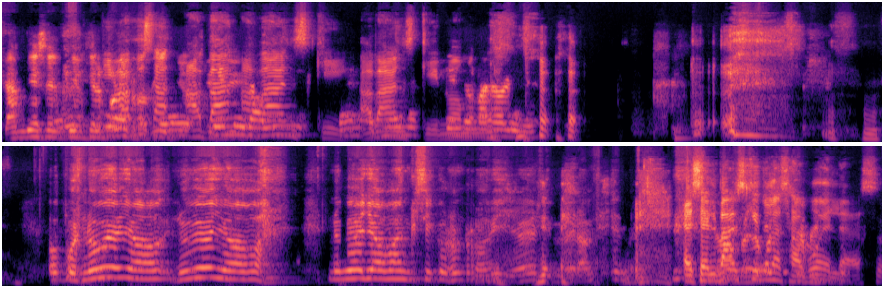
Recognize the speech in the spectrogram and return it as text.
cambias el pincel por el rodillo. a, Bansky, no, no, no. Oh, pues no veo yo, a- no veo yo, no veo yo a Banksy con un rodillo, ¿eh? sinceramente. Es el No, Bansky pero de las abuelas.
